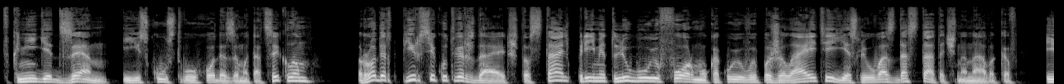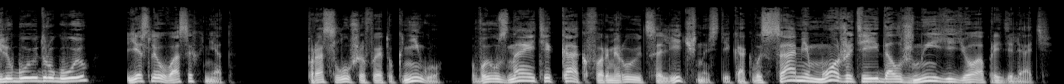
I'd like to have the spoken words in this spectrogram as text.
В книге «Дзен и искусство ухода за мотоциклом» Роберт Пирсик утверждает, что сталь примет любую форму, какую вы пожелаете, если у вас достаточно навыков, и любую другую, если у вас их нет. Прослушав эту книгу, вы узнаете, как формируется личность и как вы сами можете и должны ее определять.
